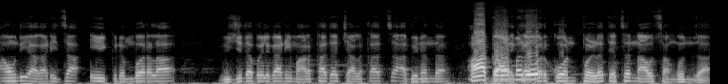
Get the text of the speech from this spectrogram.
औंधी या गाडीचा एक नंबर आला विजेता बैलगाडी मालकाचं चालकाचं अभिनंदन. बाळक्यावर कोण पडलं त्याचं नाव सांगून जा.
